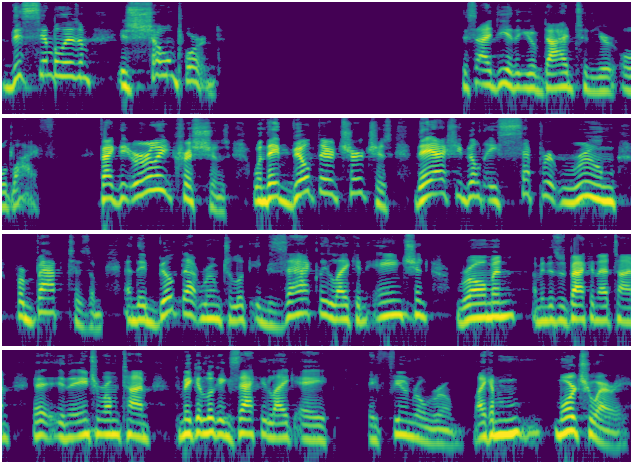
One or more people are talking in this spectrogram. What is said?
This symbolism is so important. This idea that you have died to your old life. In fact, the early Christians, when they built their churches, they actually built a separate room for baptism. And they built that room to look exactly like an ancient Roman, I mean, this was back in that time, eh, in the ancient Roman time, to make it look exactly like a, a funeral room, like a mortuary.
